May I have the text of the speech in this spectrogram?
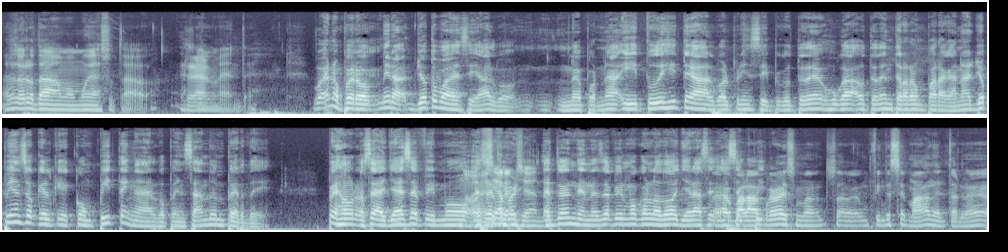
Nosotros estábamos muy asustados, realmente. Bueno, pero mira, yo te voy a decir algo, no es por nada. Y tú dijiste algo al principio, que ustedes jugaron, ustedes entraron para ganar. Yo pienso que el que compite en algo pensando en perder, peor, o sea, ya ese firmó, No, ese, 100%. ¿tú entiendes? Ese firmó con los dos, ya era hace, Pero hace para la próxima, tú sabes, un fin de semana el torneo.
